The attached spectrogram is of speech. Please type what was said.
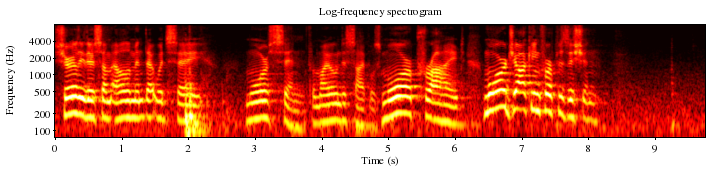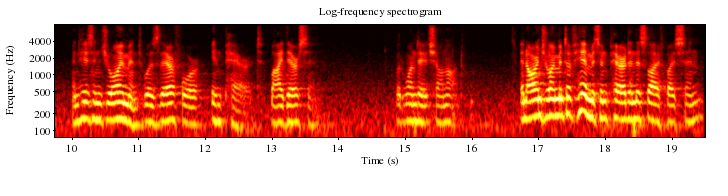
Surely there's some element that would say, more sin from my own disciples, more pride, more jockeying for position. And his enjoyment was therefore impaired by their sin. But one day it shall not. And our enjoyment of him is impaired in this life by sin.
